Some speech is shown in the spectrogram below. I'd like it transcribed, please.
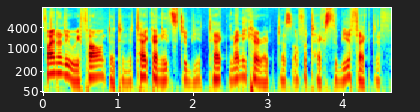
Finally, we found that an attacker needs to be attack many characters of attacks to be effective.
